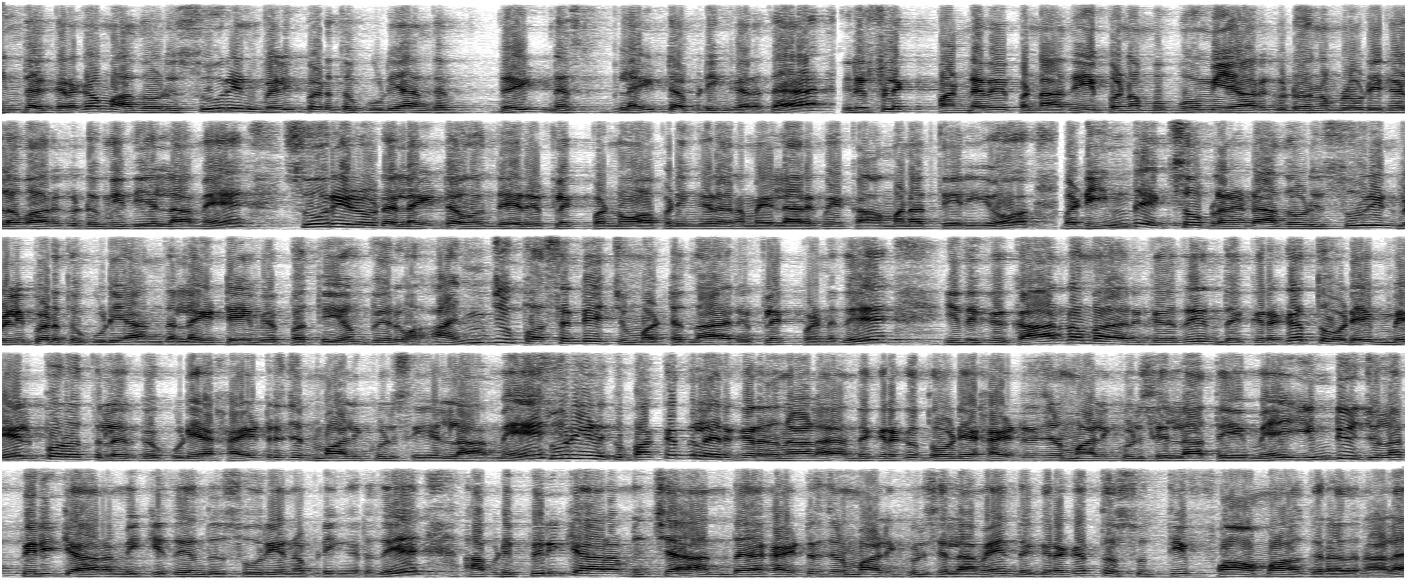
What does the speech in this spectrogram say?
இந்த கிரகம் அதோட சூரியன் வெளிப்படுத்தக்கூடிய அந்த பிரைட்னஸ் லைட் அப்படிங்கிறத ரிஃப்ளெக்ட் பண்ணவே பண்ணாது. இப்போ நம்ம பூமியாக இருக்கட்டும் நம்மளுடைய நிலவா இருக்கட்டும் இது எல்லாமே சூரியனோட லைட்டை வந்து ரிஃப்ளெக்ட் பண்ணும் அப்படிங்கிறது நம்ம எல்லாருக்குமே காமனாக தெரியும். பட் இந்த எக்ஸோ பிளானட் அதோட சூரியன் வெளிப்படுத்தக்கூடிய அந்த லைட்டையும் வெப்பத்தையும் வெறும் அஞ்சு பர்சன்டேஜ் மட்டும்தான் ரிஃப்ளெக்ட் பண்ணுது. இதுக்கு காரணமா இருக்கிறது இந்த கிரகத்தோடைய மேல்புறத்தில் இருக்கக்கூடிய ஹைட்ரஜன் மாலிகுல்ஸ் எல்லாமே சூரியனுக்கு பக்கத்தில் இருக்கிறதுனால அந்த கிரகத்தோடைய ஹைட்ரஜன் மாலிகுல்ஸ் எல்லாத்தையுமே இண்டிவிஜுவலாக பிரிக்க ஆரம்பிக்குது இந்த சூரியன் அப்படிங்கிறது. அப்படி பிரிக்க ஆரம்பிச்ச அந்த ஹைட்ரஜன் மாலிகுல்ஸ் எல்லாமே இந்த கிரகத்தை சுற்றி ஃபார்ம் ஆகுறதுனால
